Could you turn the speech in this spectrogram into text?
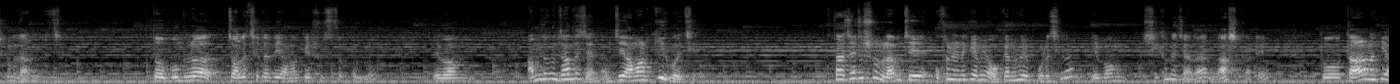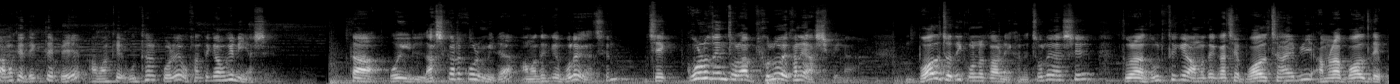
সেখানে দাঁড়িয়ে আছে। তো বন্ধুরা জলের ছেটা দিয়ে আমাকে সুস্থ করল এবং আমি তখন জানতে চাইলাম যে আমার কি হয়েছে। তা যেটা শুনলাম যে ওখানে নাকি আমি অজ্ঞান হয়ে পড়েছিলাম এবং সেখানে যারা লাশ কাটে, তো তারা নাকি আমাকে দেখতে পেয়ে আমাকে উদ্ধার করে ওখান থেকে আমাকে নিয়ে আসে। তা ওই লাশ কাটা কর্মীরা আমাদেরকে বলে গেছেন যে কোনোদিন তোরা ভুলো এখানে আসবি না। বল যদি কোনো কারণে এখানে চলে আসে, তোরা দূর থেকে আমাদের কাছে বল চাইবি, আমরা বল দেব।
